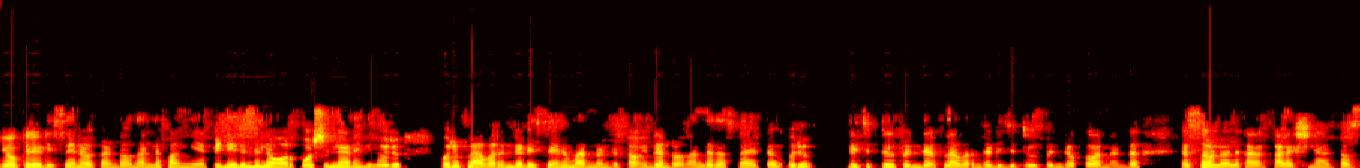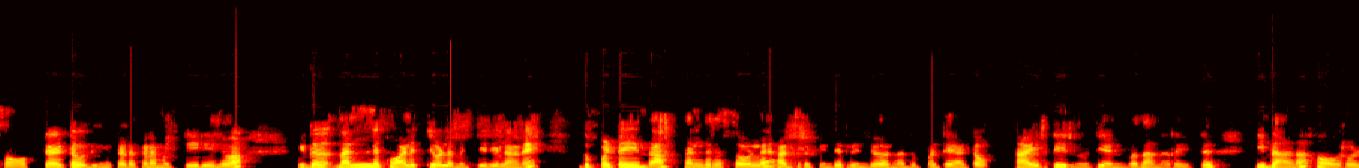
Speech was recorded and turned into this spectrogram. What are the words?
യോക്കിലെ ഡിസൈൻ ഒക്കെ ഉണ്ടോ നല്ല ഭംഗിയാണ് പിന്നെ ഇതിന്റെ ലോവർ പോർഷനിലാണെങ്കിൽ ഒരു ഒരു ഫ്ലവറിന്റെ ഡിസൈനും വരുന്നുണ്ട് കേട്ടോ ഇതുണ്ടോ? നല്ല രസമായിട്ട് ഒരു ഡിജിറ്റൽ പ്രിന്റ് ഫ്ലവറിന്റെ ഡിജിറ്റൽ പ്രിന്റ് ഒക്കെ വന്നിട്ടുണ്ട്. രസമുള്ള കളക്ഷൻ ആട്ടോ. സോഫ്റ്റ് ആയിട്ട് ഒതുങ്ങി കിടക്കണ മെറ്റീരിയലോ ഇത് നല്ല ക്വാളിറ്റി ഉള്ള മെറ്റീരിയൽ ആണ്. ദുപ്പട്ടയും എന്താ നല്ല രസമുള്ള അജ്രക്കിന്റെ പ്രിന്റ് വരുന്ന ദുപ്പട്ടയാട്ടോ. ആയിരത്തി ഇരുന്നൂറ്റി എൺപതാണ് റേറ്റ് ഇതാണ് ഓവറോൾ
